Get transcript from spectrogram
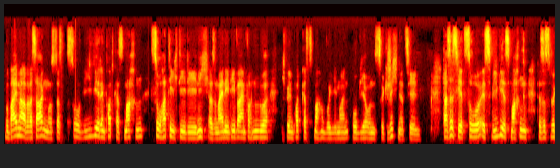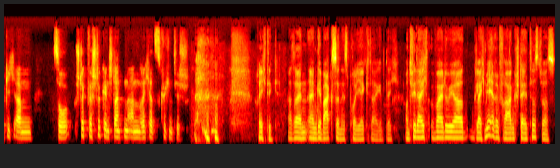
Wobei man aber sagen muss, dass so wie wir den Podcast machen, so hatte ich die Idee nicht. Also meine Idee war einfach nur, ich will einen Podcast machen, wo jemand, wo wir uns Geschichten erzählen. Dass es jetzt so ist, wie wir es machen, das ist wirklich ähm, so Stück für Stück entstanden an Richards Küchentisch. Richtig. Also ein, ein gewachsenes Projekt eigentlich. Und vielleicht, weil du ja gleich mehrere Fragen gestellt hast, was,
